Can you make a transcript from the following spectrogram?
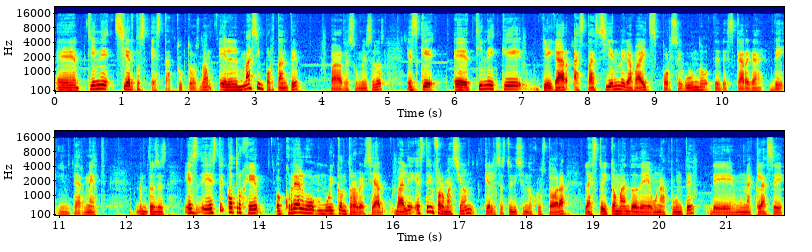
eh, tiene ciertos estatutos, ¿no? El más importante, para resumírselos, es que eh, tiene que llegar hasta 100 megabytes por segundo de descarga de internet. Entonces, este 4G ocurre algo muy controversial, ¿vale? Esta información que les estoy diciendo justo ahora la estoy tomando de un apunte de una clase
